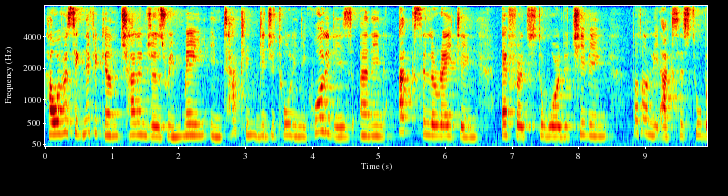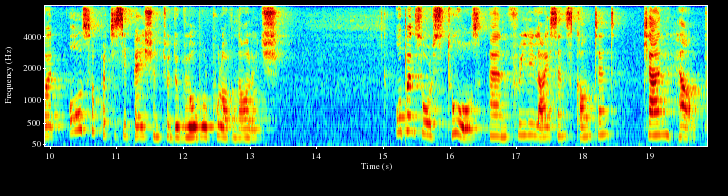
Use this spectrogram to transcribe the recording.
However, significant challenges remain in tackling digital inequalities and in accelerating efforts toward achieving not only access to, but also participation to the global pool of knowledge. Open source tools and freely licensed content can help.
